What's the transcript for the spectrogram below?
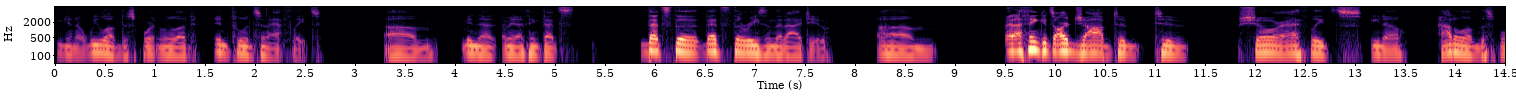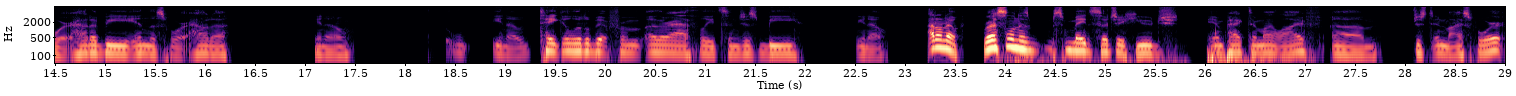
you know, we love the sport and we love influencing athletes. Um I mean that I mean I think that's that's the that's the reason that I do. Um and I think it's our job to to show our athletes, you know, how to love the sport, how to be in the sport, how to, you know, you know, take a little bit from other athletes and just be, you know, I don't know. Wrestling has made such a huge impact in my life, um, just in my sport.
